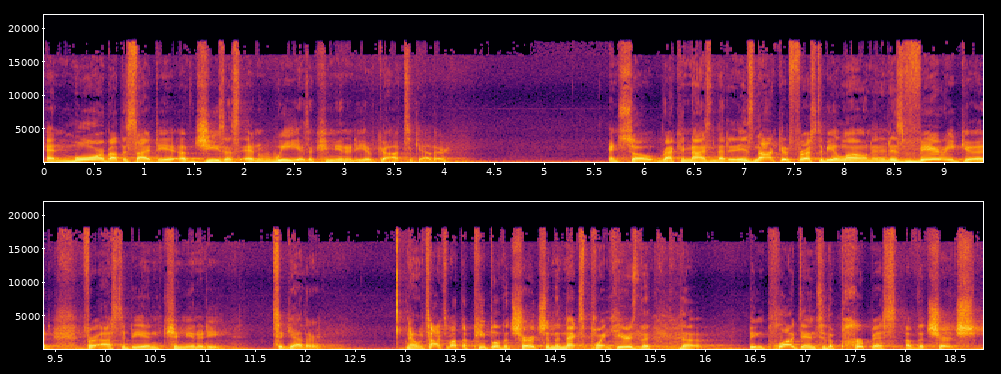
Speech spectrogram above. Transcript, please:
and more about this idea of Jesus and we as a community of God together. And so, recognizing that it is not good for us to be alone, and it is very good for us to be in community together. Now, we talked about the people of the church, and the next point here is the, the being plugged into the purpose of the church.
